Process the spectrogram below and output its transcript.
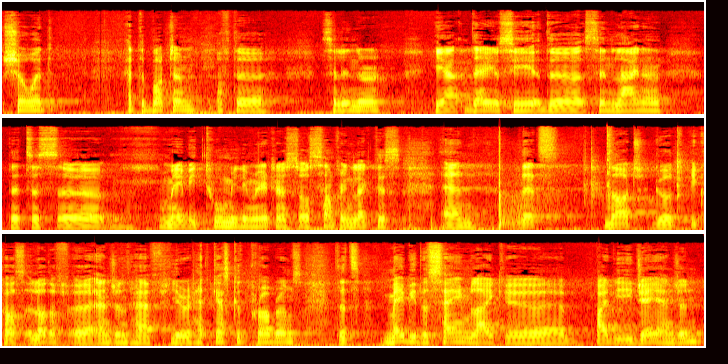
show it at the bottom of the cylinder. Yeah there you see the thin liner that is uh, maybe two millimeters or something like this and that's not good because a lot of uh, engines have here head gasket problems that's maybe the same like uh, by the EJ engine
